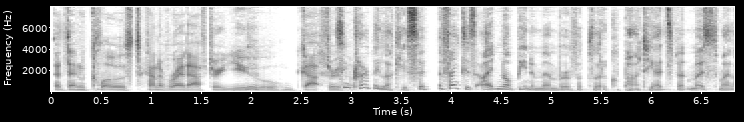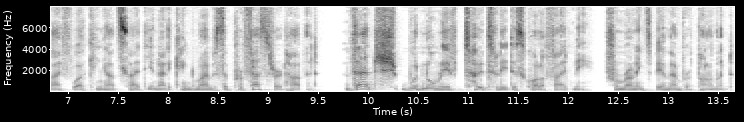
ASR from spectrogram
that then closed kind of right after you yeah. got through. It's them. incredibly lucky. So the fact is, I'd not been a member of a political party. I'd spent most of my life working outside the United Kingdom. I was a professor at Harvard. That would normally have totally disqualified me from running to be a member of parliament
